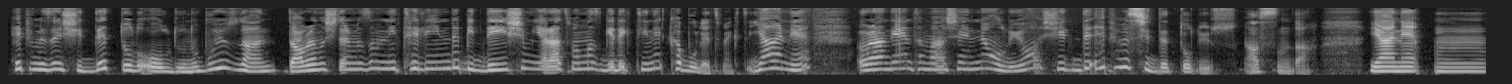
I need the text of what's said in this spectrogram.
hepimizin şiddet dolu olduğunu, bu yüzden davranışlarımızın niteliğinde bir değişim yaratmamız gerektiğini kabul etmekti. Yani öğrendiği en temel şey ne oluyor? Şiddet, hepimiz şiddet doluyuz aslında. Yani hmm,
